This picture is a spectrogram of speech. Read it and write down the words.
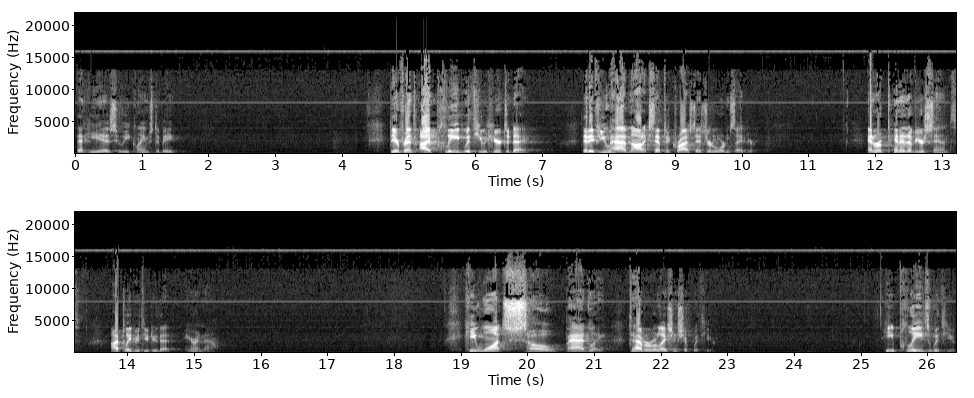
that he is who he claims to be? Dear friends, I plead with you here today that if you have not accepted Christ as your Lord and Savior and repented of your sins, I plead with you do that here and now. He wants so badly to have a relationship with you. He pleads with you.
